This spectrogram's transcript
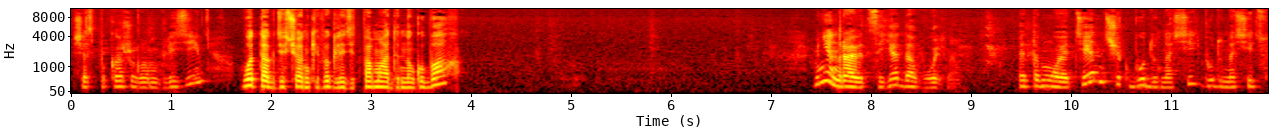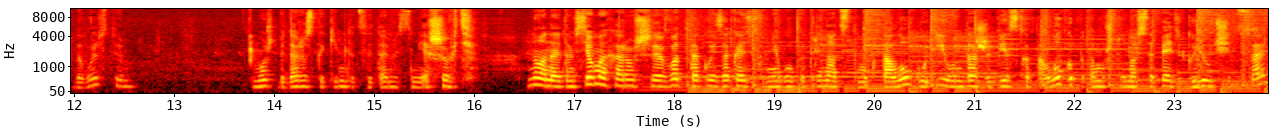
Сейчас покажу вам вблизи. Вот так, девчонки, выглядит помада на губах. Мне нравится, я довольна. Это мой оттеночек. Буду носить, буду носить с удовольствием. Может быть, даже с какими-то цветами смешивать. Ну а на этом все, мои хорошие. Вот такой заказик у меня был по 13 каталогу. И он даже без каталога, потому что у нас опять глючит сайт.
